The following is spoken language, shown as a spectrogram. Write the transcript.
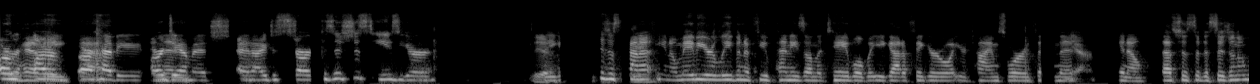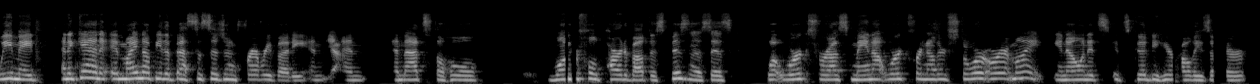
moderate or, or, or heavy. or, yeah. heavy or And then- damage and I just start because it's just easier. Yeah. It's just kind of you know maybe you're leaving a few pennies on the table, but you got to figure what your time's worth, and that Yeah. you know that's just a decision that we made. And again, it might not be the best decision for everybody, and Yeah. and and that's the whole wonderful part about this business is what works for us may not work for another store or it might you know and it's it's good to hear all these other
